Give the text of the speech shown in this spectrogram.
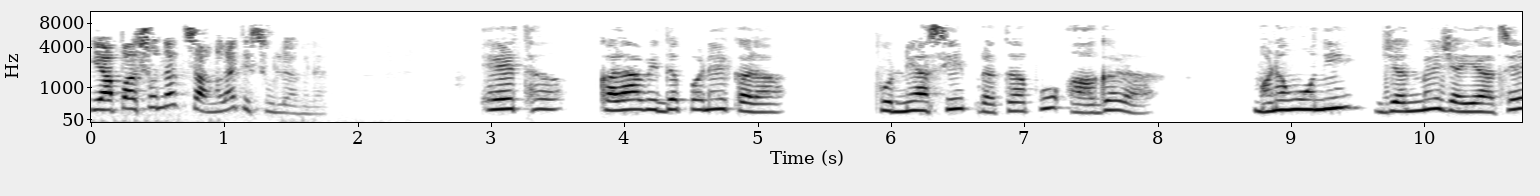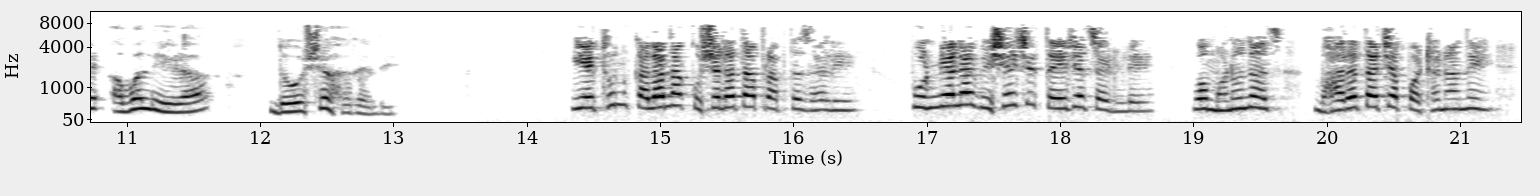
यापासूनच चांगला दिसू लागला. एथ कळाविदपणे कळा. पुण्यासी प्रतापू आगळा. म्हणून जन्मे जयाचे अवलीळा दोष हरले. येथून कलांना कुशलता प्राप्त झाली. पुण्याला विशेष तेज चढले व म्हणूनच भारताच्या पठणाने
